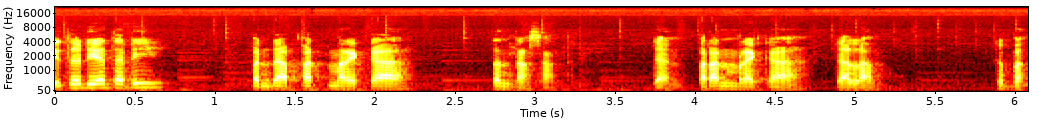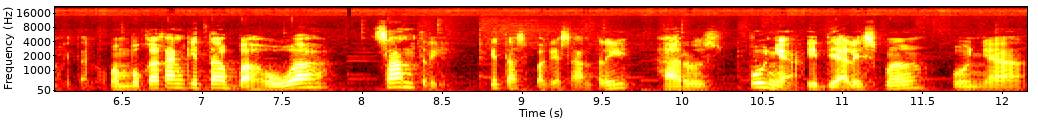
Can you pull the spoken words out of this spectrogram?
Itu dia tadi pendapat mereka tentang santri dan peran mereka dalam kebangkitan. Membukakan kita bahwa santri, kita sebagai santri harus punya idealisme, punya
